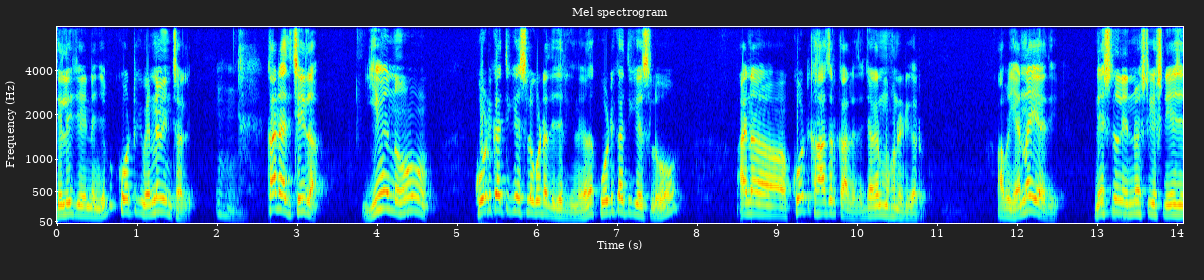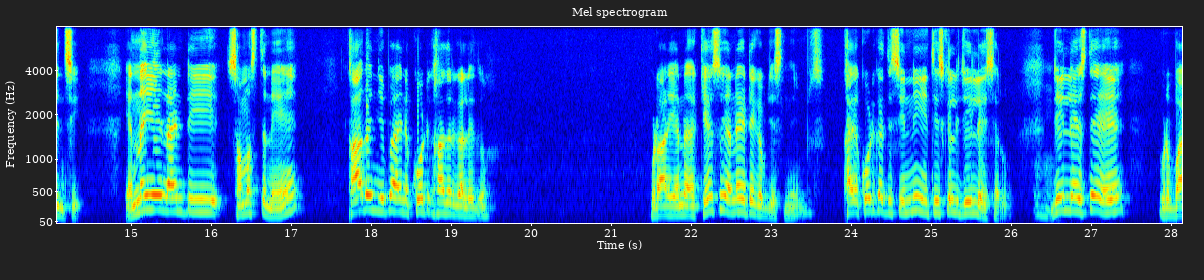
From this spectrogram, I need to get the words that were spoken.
తెలియజేయండి అని చెప్పి కోర్టుకి విన్నవించాలి. కానీ అది చేయలే. ఈవెన్ కోడికత్తి కేసులో కూడా అది జరిగింది కదా. కోడికత్తి కేసులో ఆయన కోర్టుకు హాజరు కాలేదు జగన్మోహన్ రెడ్డి గారు. అప్పుడు ఎన్ఐఏ అది నేషనల్ ఇన్వెస్టిగేషన్ ఏజెన్సీ. ఎన్ఐఏ లాంటి సంస్థనే కాదని చెప్పి ఆయన కోర్టుకు హాజరు కాలేదు. ఇప్పుడు ఆయన ఎన్ కేసు ఎన్ఐఏ టేకప్ చేసింది. కోడికత్తి సీన్ని తీసుకెళ్ళి జైల్లో వేశారు. జైల్లో వేస్తే ఇప్పుడు బా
